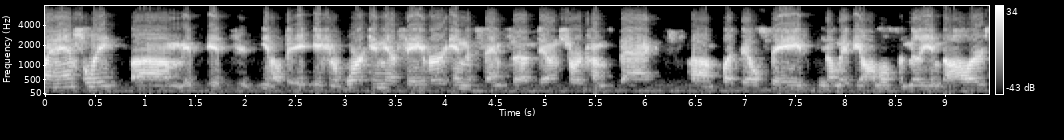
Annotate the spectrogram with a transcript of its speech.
Financially, um, it, it, you know, it, it can work in their favor in the sense of Devin Shore comes back, um, but they'll save, you know, maybe almost a million dollars,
